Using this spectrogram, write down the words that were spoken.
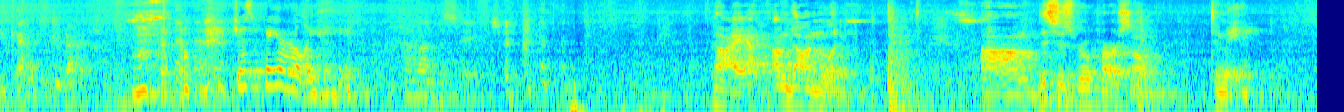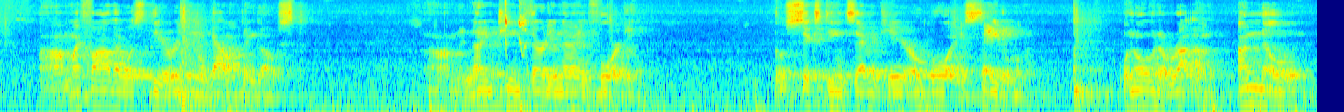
You can, it's too bad. just barely. I'm on the stage. Hi, I'm Don Wood. Um, this is real personal to me. Uh, my father was the original Galloping Ghost. Um, in 1939-40, those 16, 17-year-old boys, Salem, went over to Rutland, unknown.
